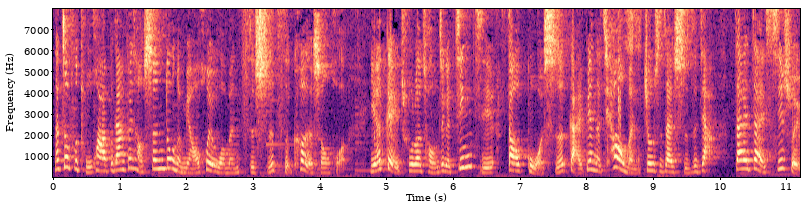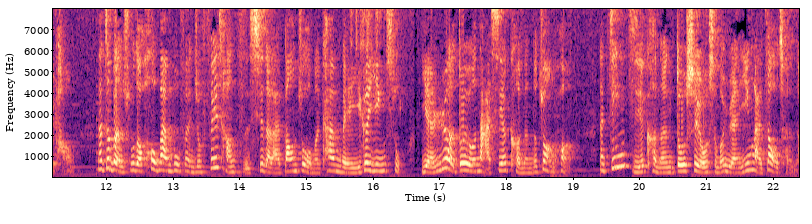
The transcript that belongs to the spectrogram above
那这幅图画不但非常生动地描绘我们此时此刻的生活，也给出了从这个荆棘到果实改变的窍门，就是在十字架栽在溪水旁。那这本书的后半部分就非常仔细地来帮助我们看每一个因素，炎热都有哪些可能的状况。那荆棘可能都是由什么原因来造成的，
